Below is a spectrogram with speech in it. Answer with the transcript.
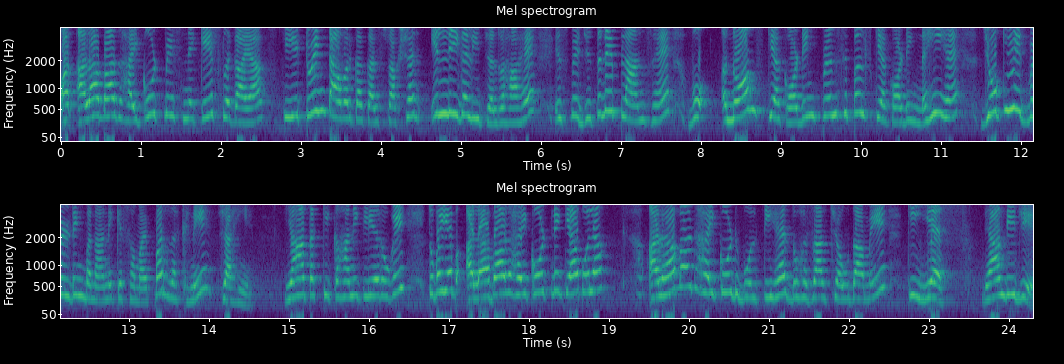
और अलाहाबाद हाई कोर्ट में इसने केस लगाया कि ये ट्विन टावर का कंस्ट्रक्शन इलीगली चल रहा है। इस पे जितने प्लान्स हैं, वो नॉर्म्स के अकॉर्डिंग प्रिंसिपल्स के अकॉर्डिंग नहीं है, जो कि एक बिल्डिंग बनाने के समय पर रखने चाहिए। यहाँ तक की कहानी क्लियर हो गई। तो भाई, अब अलाहाबाद हाईकोर्ट ने क्या बोला? अलाहाबाद हाईकोर्ट बोलती है 2014 में कि यस ध्यान दीजिए,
